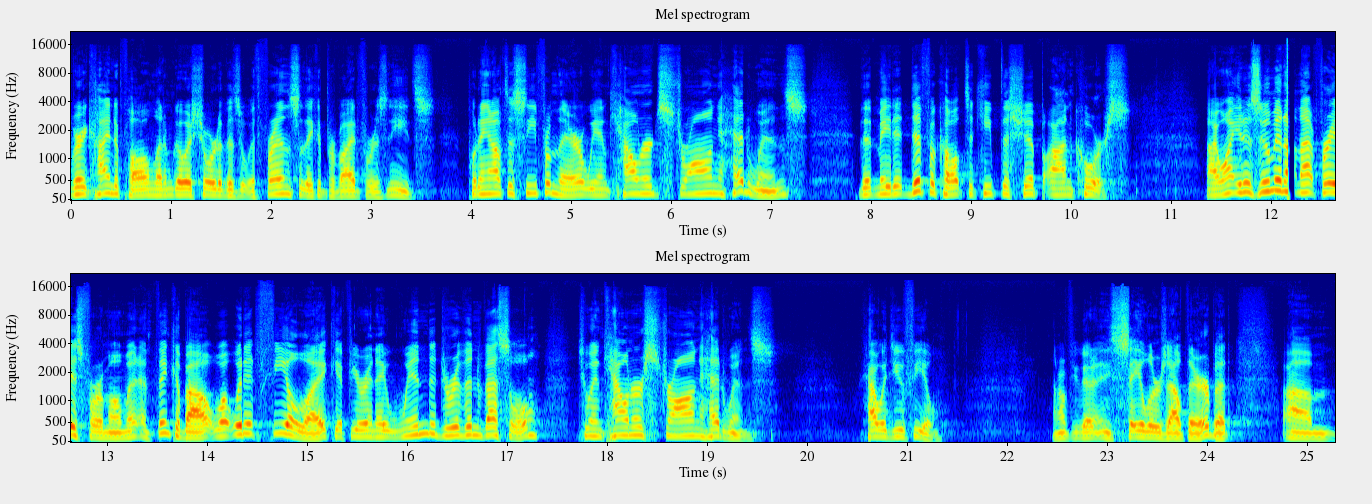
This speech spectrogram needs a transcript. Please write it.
very kind to Paul and let him go ashore to visit with friends so they could provide for his needs. Putting out to sea from there, we encountered strong headwinds that made it difficult to keep the ship on course. I want you to zoom in on that phrase for a moment and think about what would it feel like if you're in a wind-driven vessel to encounter strong headwinds. How would you feel? I don't know if you've got any sailors out there, but um,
